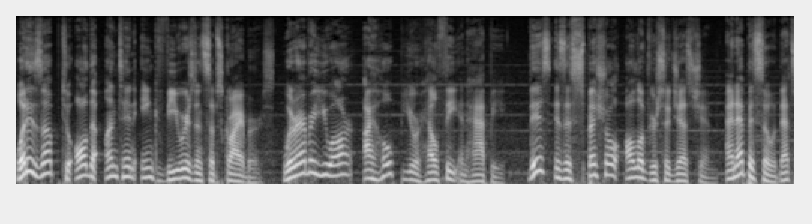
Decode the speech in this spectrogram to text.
What is up to all the OnTen Inc. viewers and subscribers? Wherever you are, I hope you're healthy and happy. This is a special all of your suggestion, an episode that's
